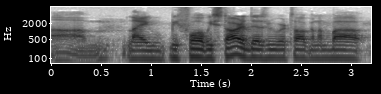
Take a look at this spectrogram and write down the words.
Um, like before we started this, we were talking about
